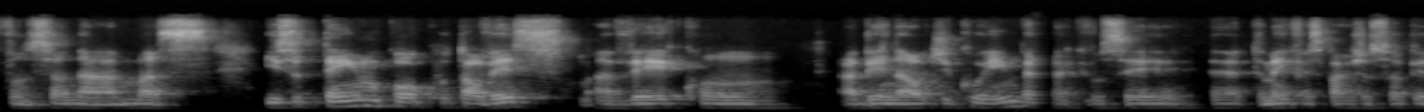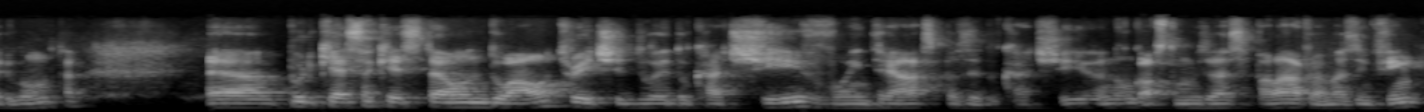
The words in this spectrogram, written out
funcionar. Mas isso tem um pouco, talvez, a ver com a Bienal de Coimbra, que você é, também faz parte da sua pergunta, é, porque essa questão do outreach, do educativo, entre aspas, educativo, eu não gosto muito dessa palavra, mas enfim,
